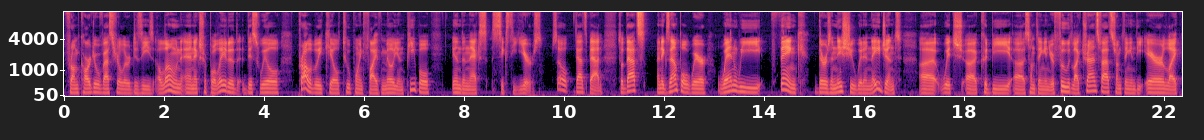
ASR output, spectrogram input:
from cardiovascular disease alone and extrapolated this will probably kill 2.5 million people in the next 60 years. So that's bad. So that's an example where when we think there's an issue with an agent, uh, which uh, could be uh, something in your food like trans fats, something in the air like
